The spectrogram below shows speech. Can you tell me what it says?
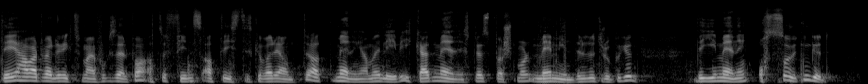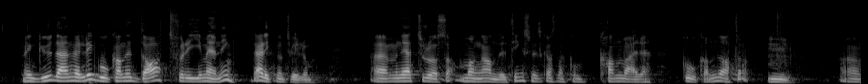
det har vært veldig viktig for meg å fokusere på. At det fins ateistiske varianter. At meninga med livet ikke er et meningsløst spørsmål med mindre du tror på Gud. Det gir mening også uten Gud. Men Gud er en veldig god kandidat for å gi mening. Det er det ikke noe tvil om. Uh, men jeg tror også mange andre ting som vi skal snakke om, kan være gode kandidater. Mm. Uh,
